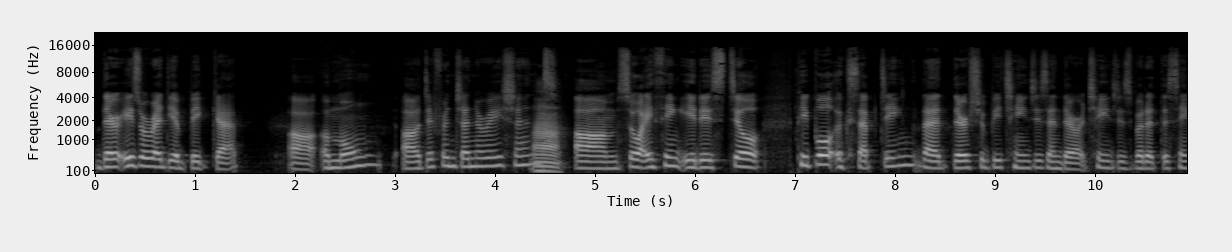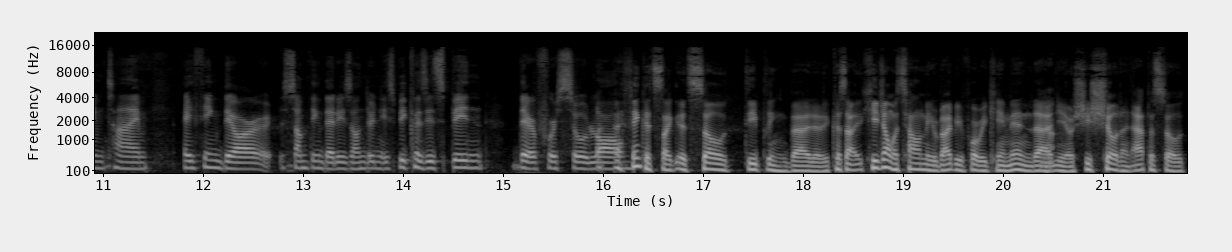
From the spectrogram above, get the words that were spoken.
there is already a big gap uh, among uh, different generations. Ah. Um, so I think it is still people accepting that there should be changes and there are changes, but at the same time, I think there are something that is underneath because it's been there for so long. I think it's like it's so deeply embedded because Heejun was telling me right before we came in that you know she showed an episode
